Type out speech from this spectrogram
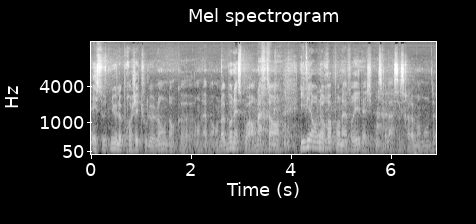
et soutenu le projet tout le long. Donc euh, on, a, on a bon espoir. On attend. Il vient en Europe en avril et je pense que là, ce sera le moment de.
